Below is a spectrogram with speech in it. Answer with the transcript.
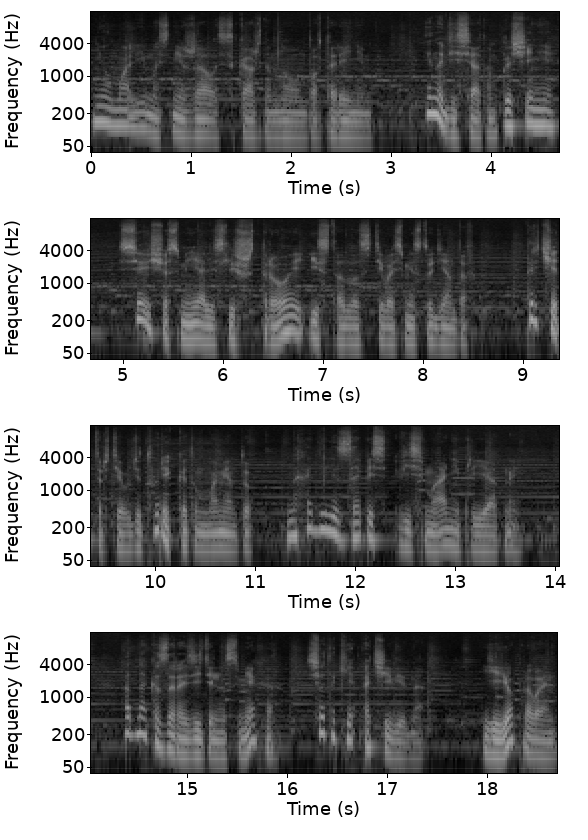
неумолимо снижалась с каждым новым повторением. И на десятом включении все еще смеялись лишь трое из 128 студентов. Три четверти аудитории к этому моменту находили запись весьма неприятной. Однако заразительность смеха все-таки очевидна. Ее Провайн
